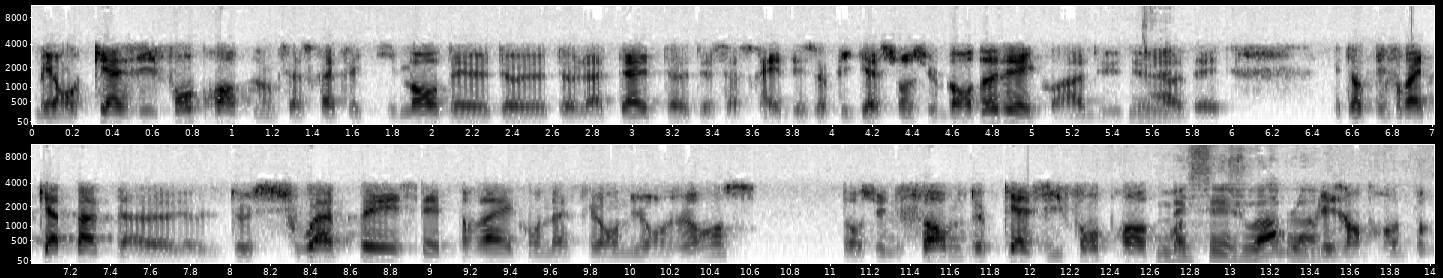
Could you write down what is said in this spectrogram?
mais en quasi fonds propres. Donc ça serait effectivement de, de, de la dette, de, ça serait des obligations subordonnées, quoi. Hein, du, des, et donc il faudrait être capable de, de swapper ces prêts qu'on a fait en urgence dans une forme de quasi fonds propres. Mais c'est jouable? Les entreprises.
